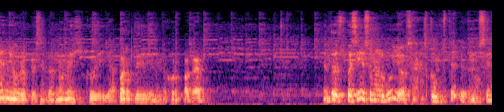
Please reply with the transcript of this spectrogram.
año representando a México y aparte el mejor pagado. Entonces, pues sí, es un orgullo, o sea, es como ustedes, no sé,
